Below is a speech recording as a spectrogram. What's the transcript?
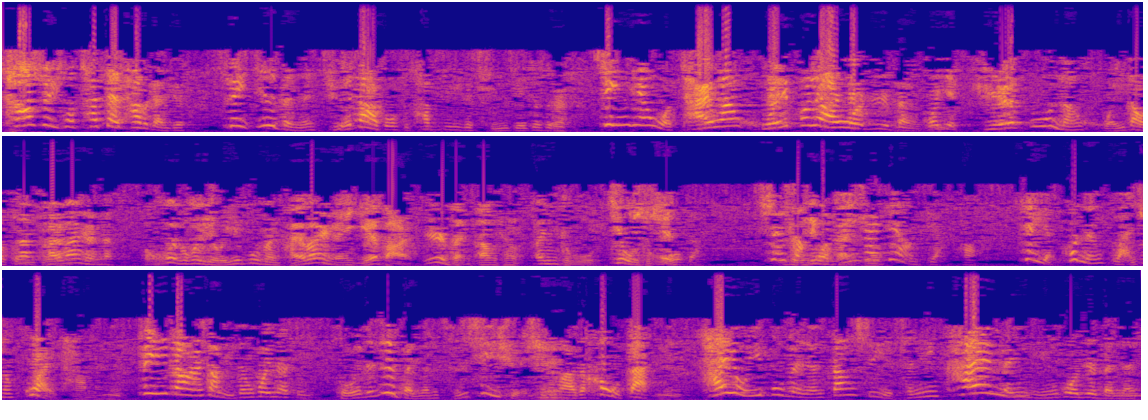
他所以说他在他的感觉，所以日本人绝大多数他们是一个情节，就是今天我台湾回不了我日本，我也绝不能回到中国。那台湾人呢？会不会有一部分台湾人也把日本当成恩主救主？是的，所以说我们应该这样讲哈。这也不能完全怪他们。第一，当然像李登辉那是所谓的日本人的直系血亲啊的后代，还有一部分人当时也曾经开门迎过日本人，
